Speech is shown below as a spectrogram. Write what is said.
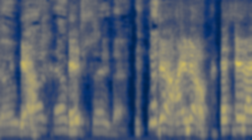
Don't yeah. ever it, say that. yeah, I know, and, and I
